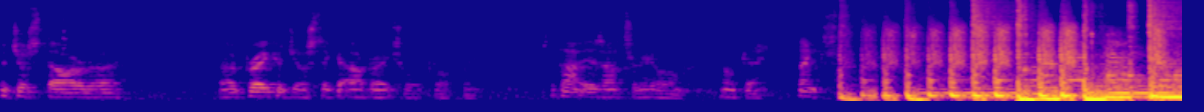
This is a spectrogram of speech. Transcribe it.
adjust our uh, brake adjuster to get our brakes work properly. So that is actually all. Okay thanks Thank you.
